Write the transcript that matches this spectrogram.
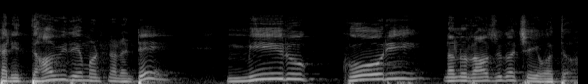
కానీ దావిది ఏమంటున్నాడంటే మీరు కోరి నన్ను రాజుగా చేయవద్దు.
